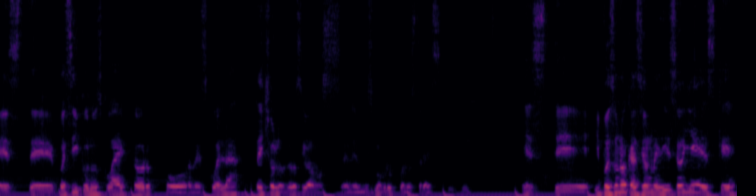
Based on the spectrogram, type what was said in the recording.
Este, pues sí, conozco a Héctor por la escuela. De hecho, los dos íbamos en el mismo grupo, los tres. Este, y pues una ocasión me dice, oye, es que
